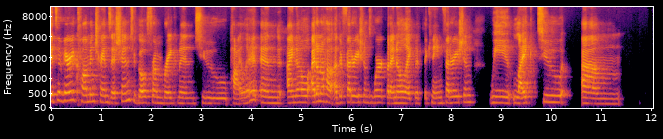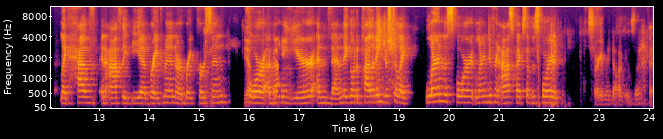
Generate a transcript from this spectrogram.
It's a very common transition to go from brakeman to pilot. And I know I don't know how other federations work, but I know like with the Canadian Federation, we like to um, like have an athlete be a brakeman or a brake person yep. for about a year and then they go to piloting just to like learn the sport learn different aspects of the sport sorry my dog is uh,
